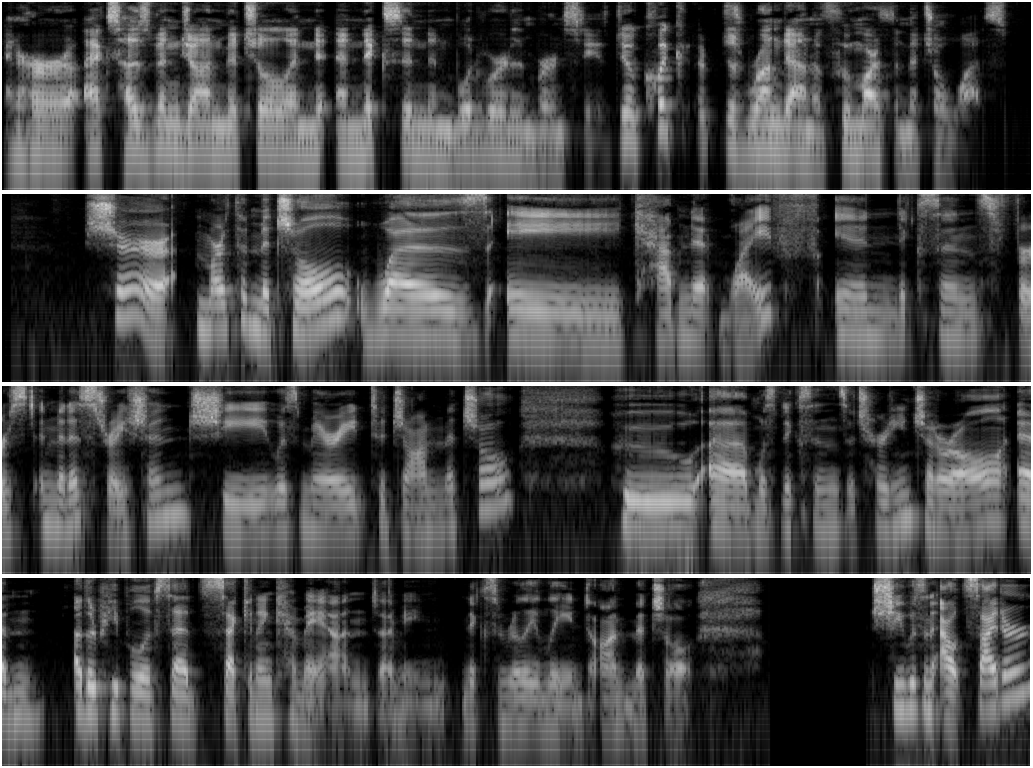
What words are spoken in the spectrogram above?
and her ex husband John Mitchell and and Nixon and Woodward and Bernstein. Do a quick just rundown of who Martha Mitchell was. Sure. Martha Mitchell was a cabinet wife in Nixon's first administration. She was married to John Mitchell, who um, was Nixon's attorney general, and other people have said second in command. I mean, Nixon really leaned on Mitchell. She was an outsider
